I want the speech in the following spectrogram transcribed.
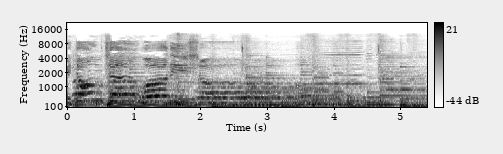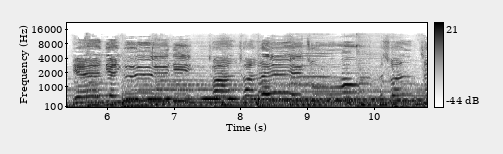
挥动着我的手，点点雨滴串串泪珠，它顺着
